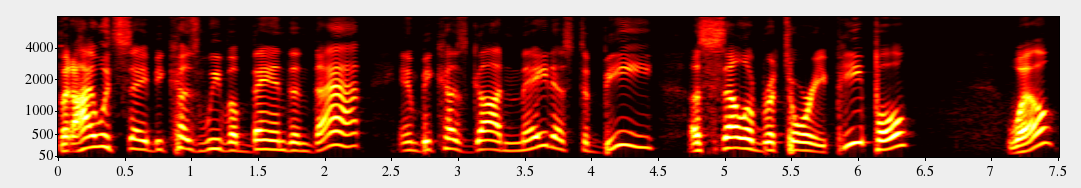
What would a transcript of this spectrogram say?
But I would say because we've abandoned that and because God made us to be a celebratory people, well,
